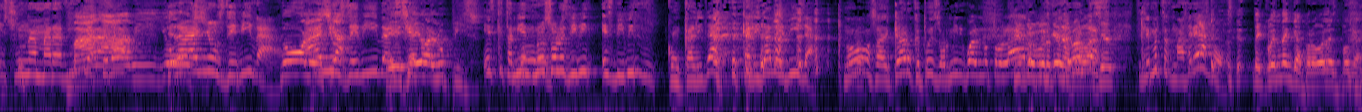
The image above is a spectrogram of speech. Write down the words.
es una maravilla. Te da, Maravilloso. te da años de vida. No, le años decía- de vida. le Es decía que- yo a Lupis. Es que también no solo es vivir, es vivir con calidad, calidad de vida. ¿No? O sea, claro que puedes dormir igual en otro lado, pero pero, busquen te, levantas, aprobación. te levantas madreado. Te cuentan que aprobó la esposa.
